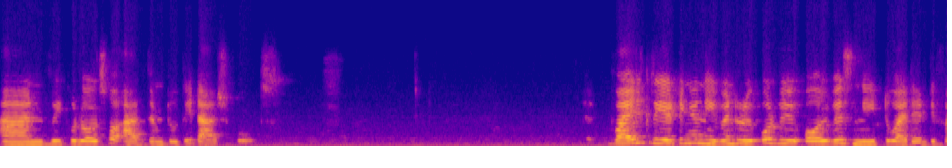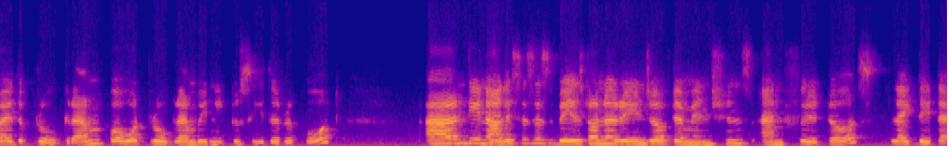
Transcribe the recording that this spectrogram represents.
and we could also add them to the dashboards. While creating an event report, we always need to identify the program, for what program we need to see the report and the analysis is based on a range of dimensions and filters like data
